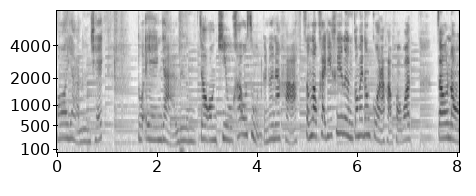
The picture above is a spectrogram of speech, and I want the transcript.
ก็อย่าลืมเช็ค ตัวเองอย่าลืมจองคิวเข้าศูนย์กันด้วยนะคะสำหรับใครที่ขี้ลืมก็ไม่ต้องกลัวนะคะ เพราะว่าเจ้าน้อง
